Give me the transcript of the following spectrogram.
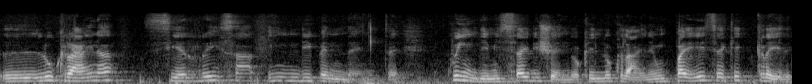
l'Ucraina si è resa indipendente. Quindi mi stai dicendo che l'Ucraina è un paese che crede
